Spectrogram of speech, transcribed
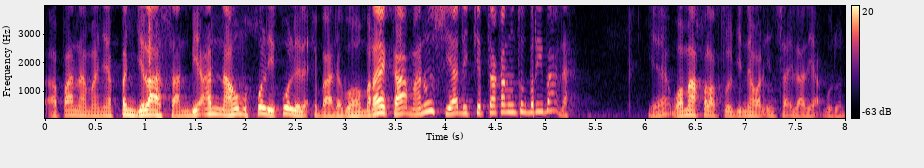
apa namanya penjelasan bi annahum lil ibadah bahwa mereka manusia diciptakan untuk beribadah. Ya, wa ma khalaqtul jinna wal insa illa liya'budun.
